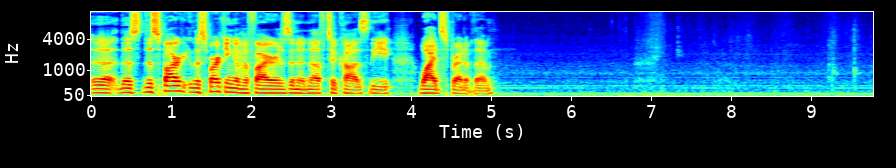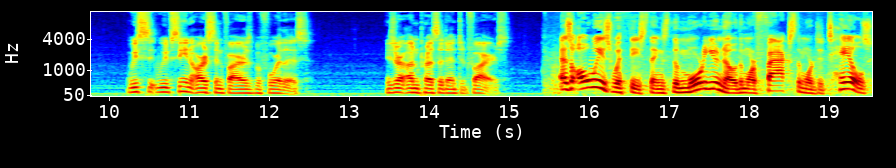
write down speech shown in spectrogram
Uh the the spark the sparking of a fire isn't enough to cause the widespread of them. We see, we've seen arson fires before this. These are unprecedented fires. As always with these things, the more you know, the more facts, the more details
